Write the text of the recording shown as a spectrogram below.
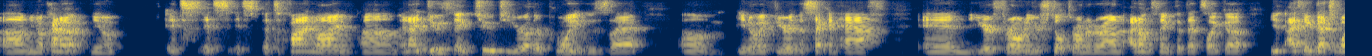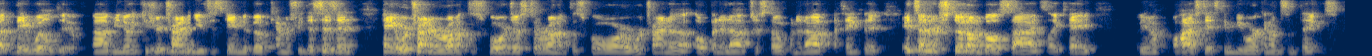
um, you know, kind of you know, it's it's it's it's a fine line, um, and I do think too, to your other point, is that um, you know if you're in the second half and you're throwing you're still throwing it around. I don't think that that's like a. I think that's what they will do. Um, you know, because you're trying to use this game to build chemistry. This isn't, hey, we're trying to run up the score just to run up the score, or we're trying to open it up just to open it up. I think that it's understood on both sides. Like, hey, you know, Ohio State's going to be working on some things.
